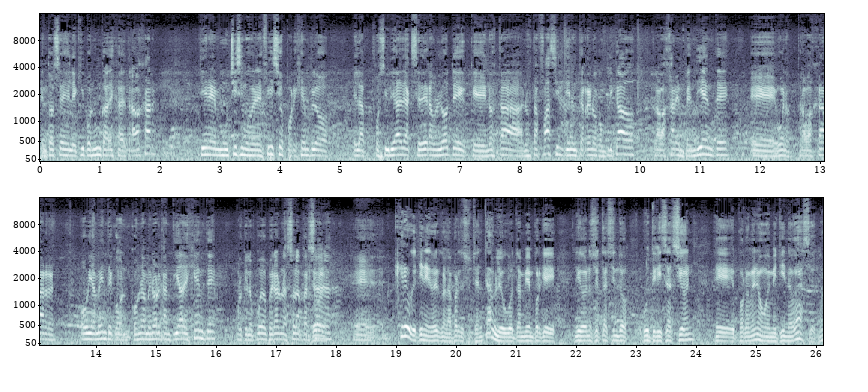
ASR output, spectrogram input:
Entonces el equipo nunca deja de trabajar. Tienen muchísimos beneficios, por ejemplo, eh, la posibilidad de acceder a un lote que no está, no está fácil, tiene un terreno complicado, trabajar en pendiente, eh, bueno, trabajar obviamente con, con una menor cantidad de gente, porque lo puede operar una sola persona. Eh, Creo que tiene que ver con la parte sustentable, Hugo, también, porque digo, no se está haciendo utilización, eh, por lo menos emitiendo gases, ¿no?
